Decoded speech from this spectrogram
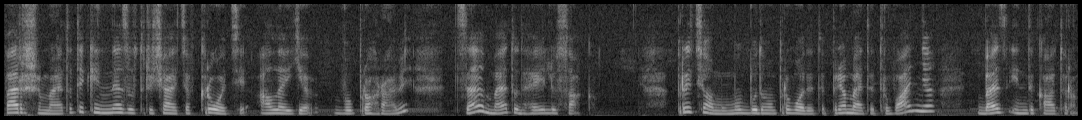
Перший метод, який не зустрічається в кроці, але є в програмі, це метод Гей-Люсак. При цьому ми будемо проводити пряме титрування без індикатора.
